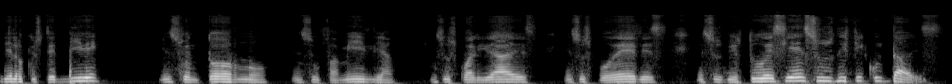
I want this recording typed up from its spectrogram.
de lo que usted vive en su entorno, en su familia, en sus cualidades, en sus poderes, en sus virtudes y en sus dificultades,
